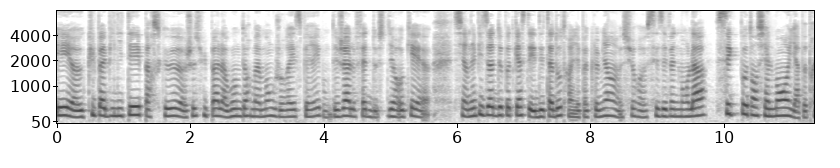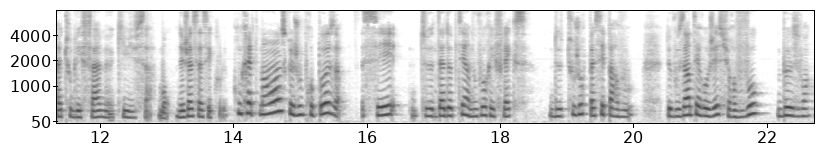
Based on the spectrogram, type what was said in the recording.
et euh, culpabilité parce que euh, je suis pas la Wonder Maman que j'aurais espéré. Bon déjà le fait de se dire ok si un épisode de podcast et des tas d'autres, il hein, n'y a pas que le mien sur ces événements-là, c'est que potentiellement il y a à peu près toutes les femmes qui vivent ça. Bon déjà ça c'est cool. Concrètement ce que je vous propose c'est d'adopter un nouveau réflexe, de toujours passer par vous, de vous interroger sur vos besoins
